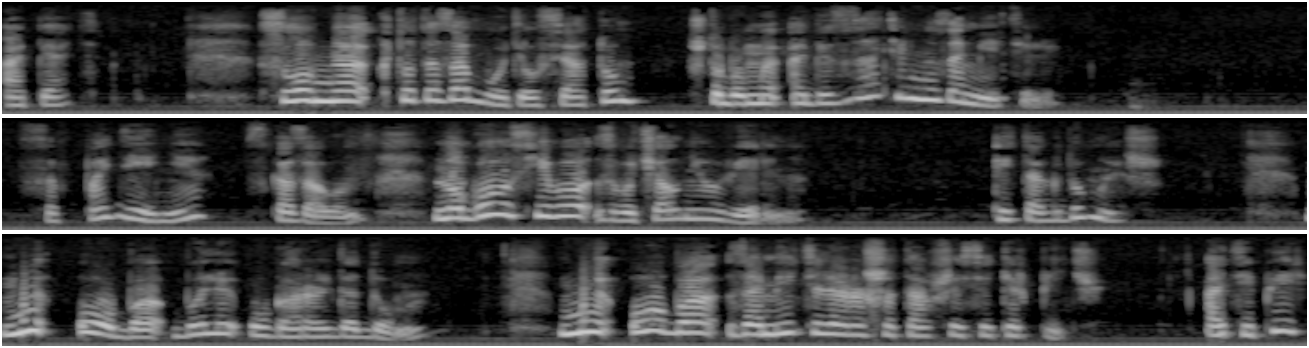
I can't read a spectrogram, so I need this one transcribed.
опять. Словно кто-то заботился о том, чтобы мы обязательно заметили. «Совпадение», — сказал он, но голос его звучал неуверенно. «Ты так думаешь?» Мы оба были у Гарольда дома. Мы оба заметили расшатавшийся кирпич. А теперь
